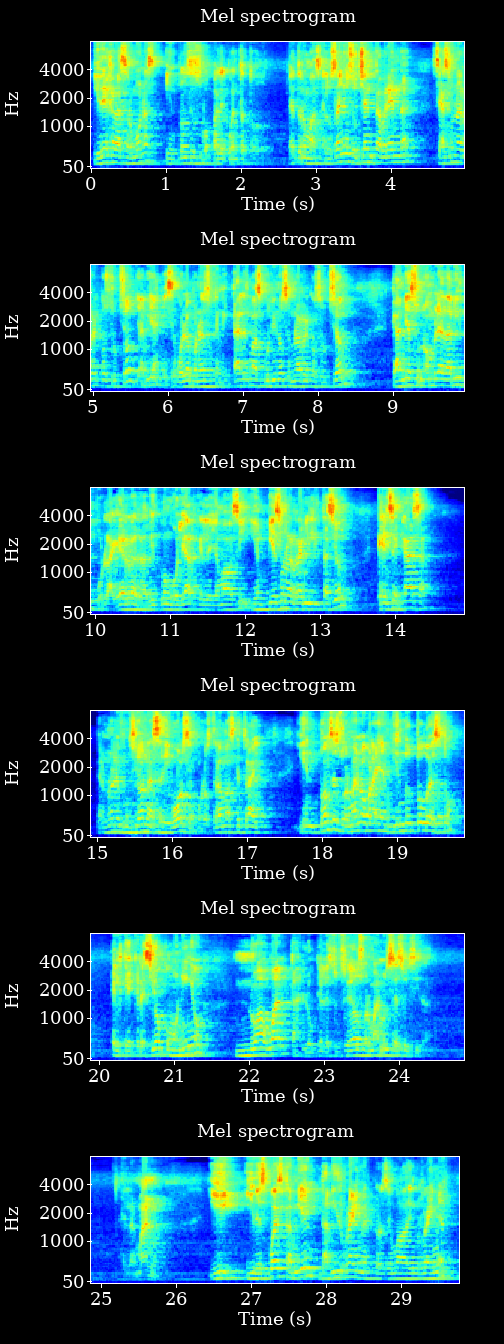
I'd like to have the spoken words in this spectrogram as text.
y deja las hormonas y entonces su papá le cuenta todo. Fíjate nomás, en los años 80 Brenda se hace una reconstrucción, ya había, y se vuelve a poner sus genitales masculinos en una reconstrucción, cambia su nombre a David por la guerra de David con Goliat, que le llamaba así, y empieza una rehabilitación. Él se casa, pero no le funciona, se divorcia por los traumas que trae. Y entonces su hermano Brian, viendo todo esto, el que creció como niño, no aguanta lo que le sucedió a su hermano y se suicida. El hermano. Y, después también David Reimer, que se llamaba David Reimer,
